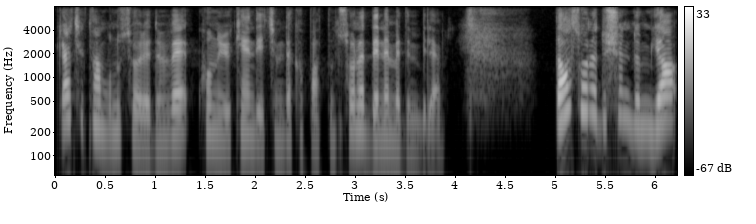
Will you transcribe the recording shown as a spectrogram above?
Gerçekten bunu söyledim ve konuyu kendi içimde kapattım. Sonra denemedim bile. Daha sonra düşündüm ya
